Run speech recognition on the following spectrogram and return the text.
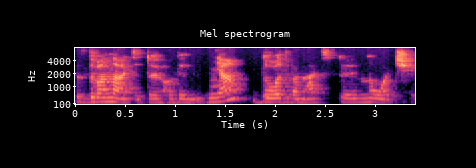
з 12 години дня до 12 ночі.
